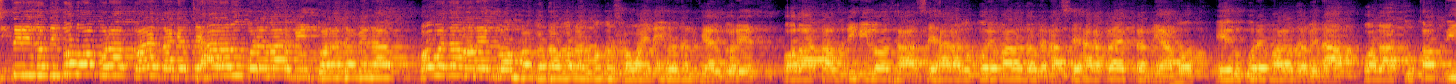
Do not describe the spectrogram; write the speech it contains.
স্ত্রী যদি কোনো অপরাধ করে, তাকে চেহারার উপরে মারপিট করা যাবে না। অবদান অনেক লম্বা কথা বলার মতো সময় নেই বাদান খেয়াল করেন। তাজরিবিল চেহারার উপরে মারা যাবে না। চেহারাটা একটা নিয়ামত, এর উপরে মারা যাবে না। তুকাব্বি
